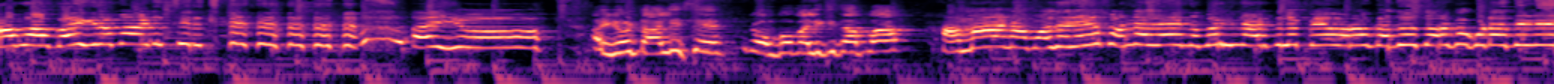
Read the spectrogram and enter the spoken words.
ஆமா பயங்கரமா அடிச்சிருச்சு. ஐயோ. ஐயோ டாலிசு ரொம்ப வலிக்குதாப்பா? அம்மா நான் முதல்லயே சொன்னல இந்த மாதிரி நேரத்துல பேய் வரும் கதவு திறக்க கூடாதுன்னு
